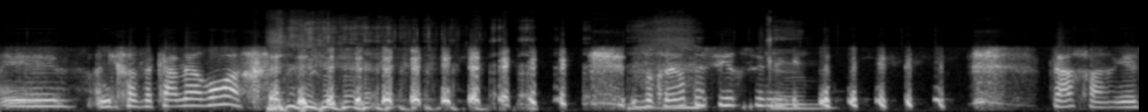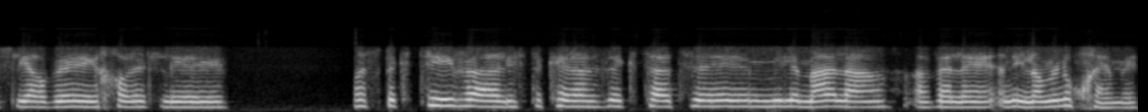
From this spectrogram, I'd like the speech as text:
אה, אני חזקה מהרוח. זוכר את השיר שלי? כן. ככה, יש לי הרבה יכולת לפרספקטיבה, להסתכל על זה קצת uh, מלמעלה, אבל uh, אני לא מנוחמת,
